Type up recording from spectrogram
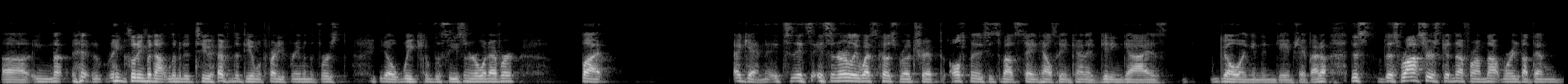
Uh, including but not limited to having to deal with Freddie Freeman the first, you know, week of the season or whatever. But again, it's it's it's an early West Coast road trip. Ultimately, it's just about staying healthy and kind of getting guys going and in game shape. I don't this this roster is good enough where I'm not worried about them,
